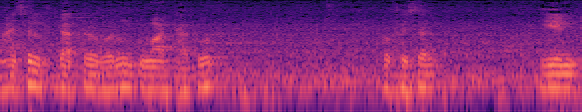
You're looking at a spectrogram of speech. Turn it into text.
myself Dr. Varun Kumar Thakur, Professor ENT,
